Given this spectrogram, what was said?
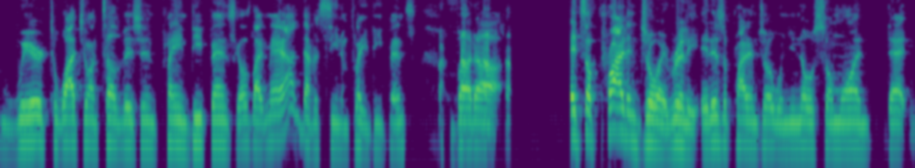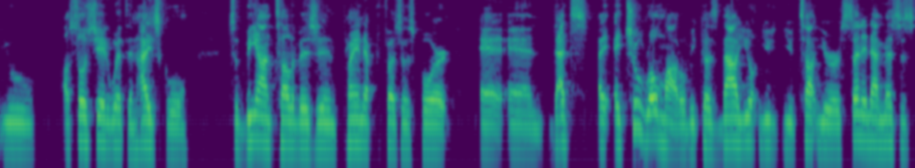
weird to watch you on television playing defense. I was like, man, I've never seen him play defense, but uh, it's a pride and joy. Really, it is a pride and joy when you know someone that you associate with in high school to be on television playing that professional sport. And, and that's a, a true role model because now you you you tell you're sending that message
